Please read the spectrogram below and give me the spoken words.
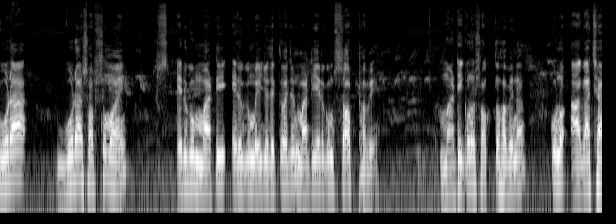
গোড়া গোড়া সবসময় এরকম মাটি, এরকম এই যে দেখতে পাচ্ছেন মাটি এরকম সফট হবে। মাটি কোনো শক্ত হবে না। কোনো আগাছা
